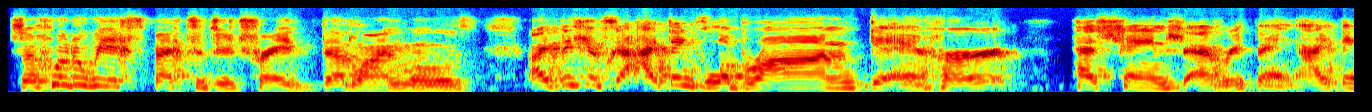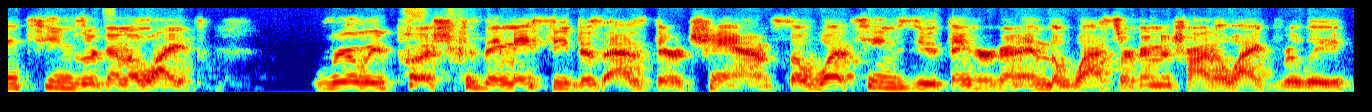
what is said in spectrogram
So who do we expect to do trade deadline moves? I think it's I think LeBron getting hurt has changed everything. I think teams are gonna like really push because they may see this as their chance. So what teams do you think are gonna in the West are gonna try to like really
